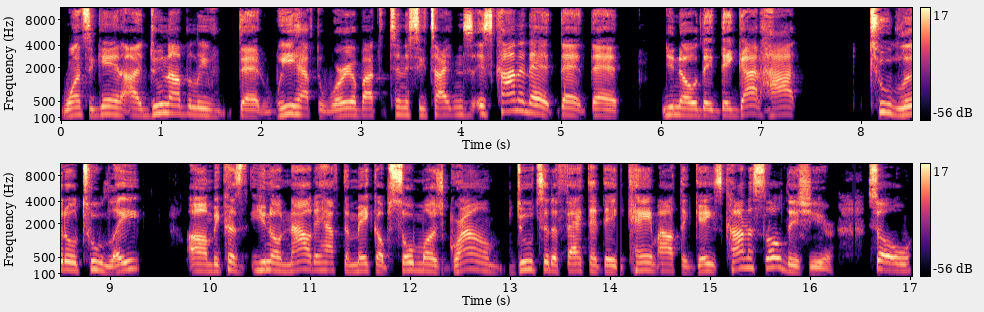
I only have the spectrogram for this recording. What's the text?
Once again, I do not believe that we have to worry about the Tennessee Titans. It's kind of that that that you know they they got hot too little too late um, because you know now they have to make up so much ground due to the fact that they came out the gates kind of slow this year. So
